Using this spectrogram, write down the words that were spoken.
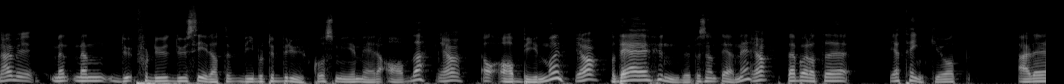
Nei, vi men, men du, for du, du sier at vi burde bruke oss mye mer av det. Ja. Av, byen vår. Ja. Og det er jeg 100% enig i. Ja. Det er bare at jeg tenker jo at Er det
